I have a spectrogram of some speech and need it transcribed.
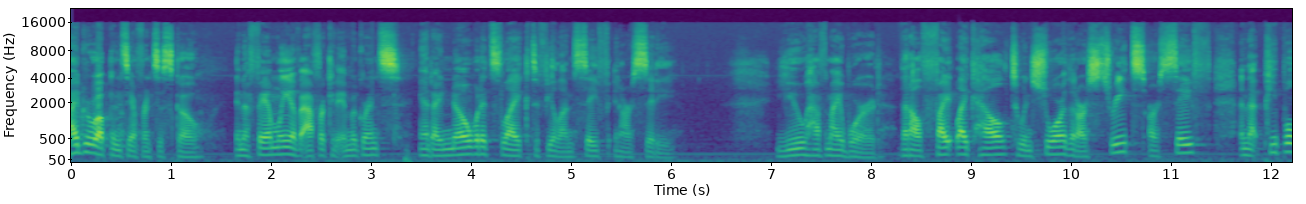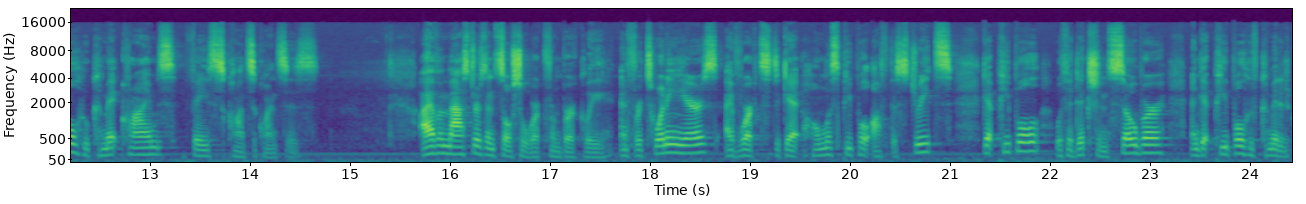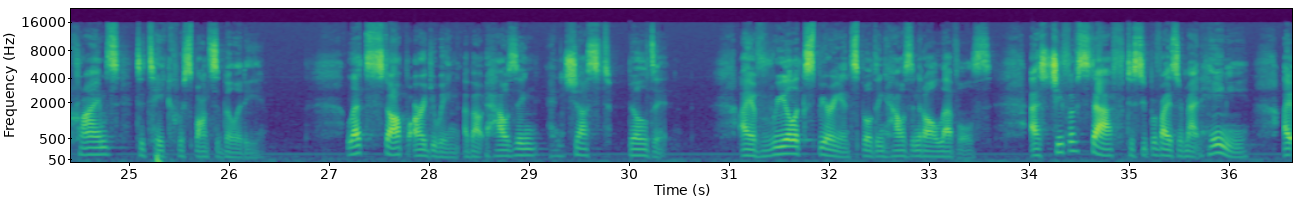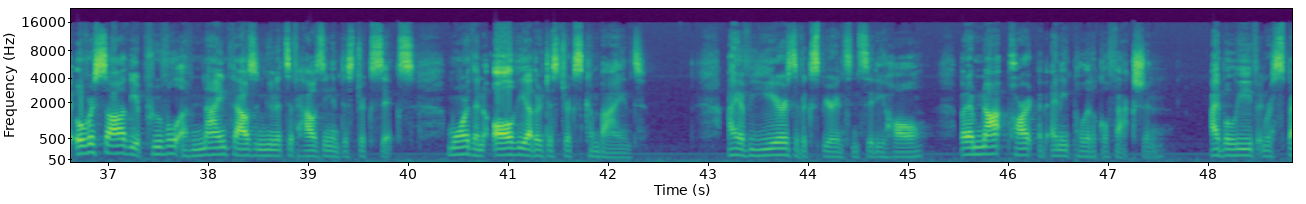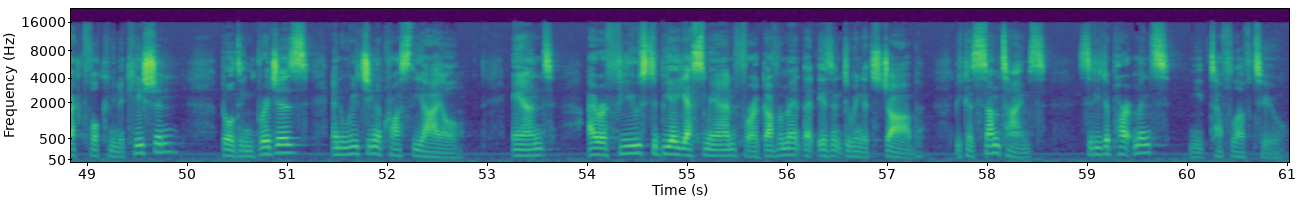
I grew up in San Francisco in a family of African immigrants, and I know what it's like to feel unsafe in our city. You have my word that I'll fight like hell to ensure that our streets are safe and that people who commit crimes face consequences. I have a master's in social work from Berkeley, and for 20 years, I've worked to get homeless people off the streets, get people with addiction sober, and get people who've committed crimes to take responsibility. Let's stop arguing about housing and just build it. I have real experience building housing at all levels. As Chief of Staff to Supervisor Matt Haney, I oversaw the approval of 9,000 units of housing in District 6, more than all the other districts combined. I have years of experience in City Hall, but I'm not part of any political faction. I believe in respectful communication, building bridges, and reaching across the aisle. And I refuse to be a yes man for a government that isn't doing its job, because sometimes city departments need tough love too.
